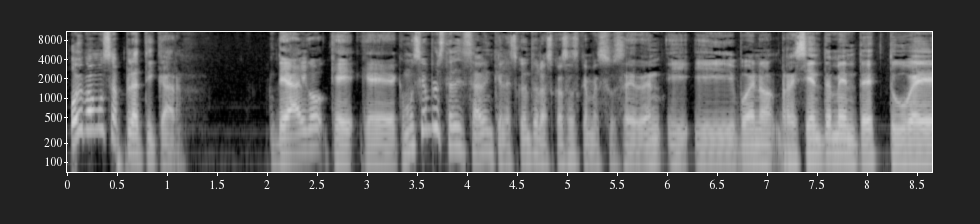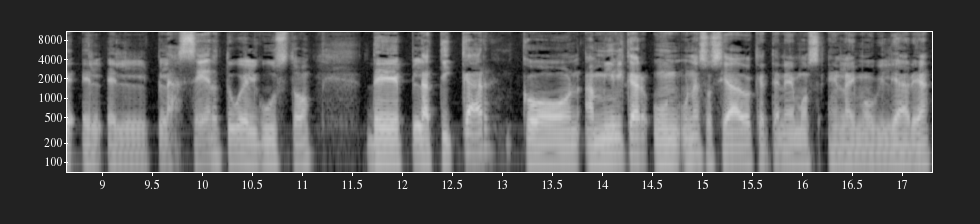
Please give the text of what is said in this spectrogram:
Hoy vamos a platicar de algo que, como siempre ustedes saben que les cuento las cosas que me suceden y, bueno, recientemente tuve el, placer, tuve el gusto de platicar con Amilcar, un, asociado que tenemos en la inmobiliaria,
